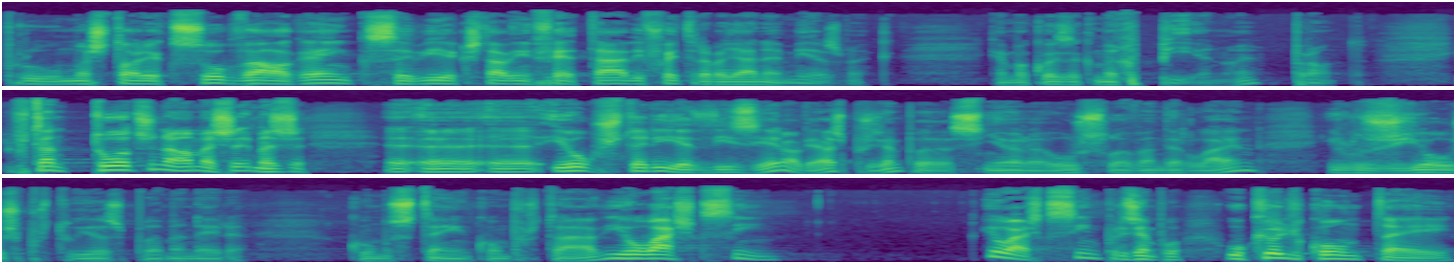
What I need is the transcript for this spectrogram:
por uma história que soube de alguém que sabia que estava infectado e foi trabalhar na mesma. Que é uma coisa que me arrepia, não é? Pronto. E, portanto, todos não, mas, mas uh, uh, eu gostaria de dizer, aliás, por exemplo, a senhora Ursula von der Leyen elogiou os portugueses pela maneira como se têm comportado, e eu acho que sim. Eu acho que sim. Por exemplo, o que eu lhe contei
